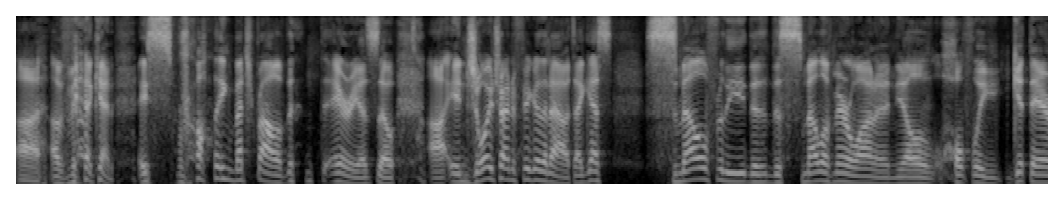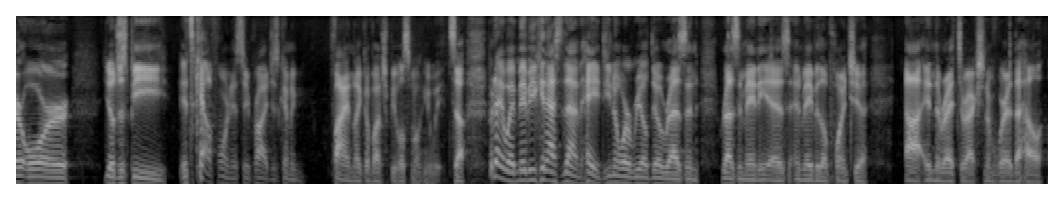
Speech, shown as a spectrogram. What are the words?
uh, again, a sprawling metropolitan area. So, uh, enjoy trying to figure that out. I guess smell for the, the, the smell of marijuana and you'll hopefully get there or you'll just be, it's California, so you're probably just going to find like a bunch of people smoking weed. So, but anyway, maybe you can ask them, hey, do you know where Real Deal Resin, Resin Mania is? And maybe they'll point you uh, in the right direction of where the hell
